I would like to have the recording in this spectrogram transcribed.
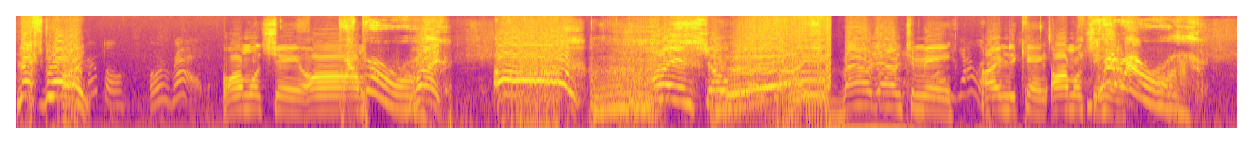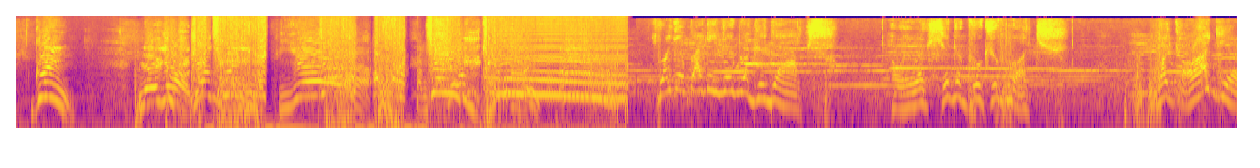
Next one. Purple or red? Um, let's see. Um, Purple. red. Oh! I am so good, guys. Bow down to me. I'm the king. Um, let's see here. Green. No yellow. No green. Yeah. I'm so good. What about even looking at? Oh, let's see the book too much. What are you?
